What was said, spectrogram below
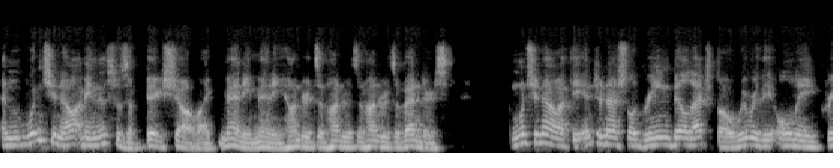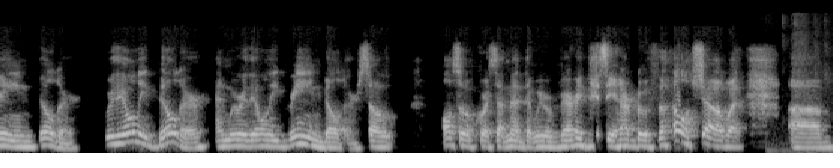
And wouldn't you know, I mean, this was a big show, like many, many hundreds and hundreds and hundreds of vendors. And wouldn't you know, at the International Green Build Expo, we were the only green builder. We were the only builder and we were the only green builder. So also, of course, that meant that we were very busy at our booth the whole show. But um,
